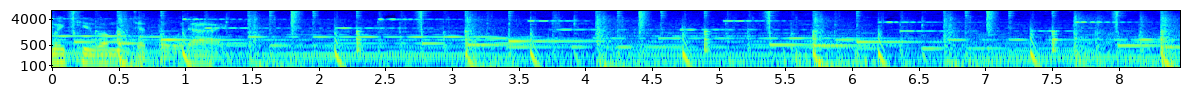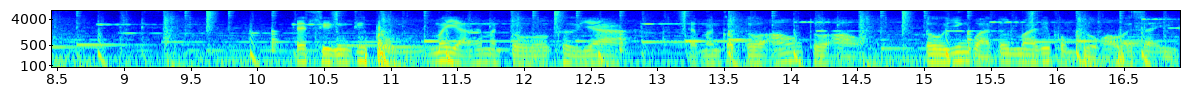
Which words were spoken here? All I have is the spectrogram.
ไม่คิดว่ามันจะโตได้แต่สิ่งที่ผม ไม่อยากให้มันโตก็คือหญ้าแต่มันก็โตเอาโตเอาโตยิ่งกว่าต้นไม้ที่ผมปลูกเอาไว้ซะอีก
